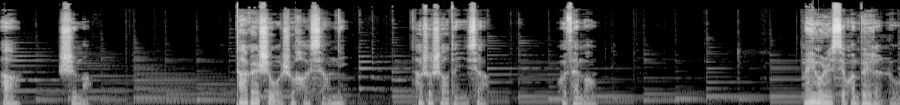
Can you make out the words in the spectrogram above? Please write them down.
啊。是吗？大概是我说好想你，他说稍等一下，我在忙。没有人喜欢被冷落，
